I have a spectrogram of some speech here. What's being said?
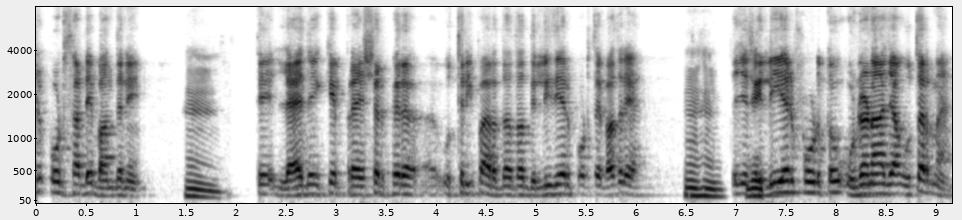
에어ਪੋਰਟ ਸਾਡੇ ਬੰਦ ਨੇ। ਹੂੰ। ਤੇ ਲੈ ਦੇ ਕੇ ਪ੍ਰੈਸ਼ਰ ਫਿਰ ਉੱਤਰੀ ਭਾਰਤ ਦਾ ਤਾਂ ਦਿੱਲੀ ਦੇ 에어ਪੋਰਟ ਤੇ ਵੱਧ ਰਿਹਾ। ਹੂੰ ਹੂੰ। ਤੇ ਜੇ ਦਿੱਲੀ 에어ਪੋਰਟ ਤੋਂ ਉਡਣਾ ਜਾਂ ਉਤਰਨਾ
